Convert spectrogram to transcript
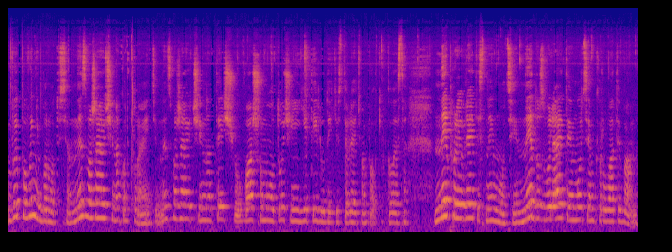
ви повинні боротися, не зважаючи на конкурентів, не зважаючи на те, що в вашому оточенні є ті люди, які вставляють вам палки в колеса. Не проявляйтесь на емоції, не дозволяйте емоціям керувати вами,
